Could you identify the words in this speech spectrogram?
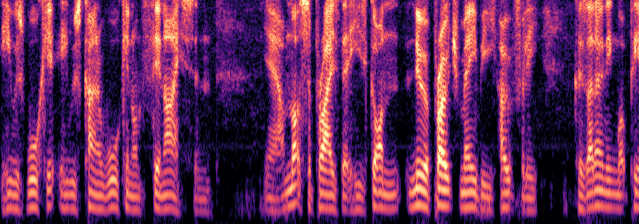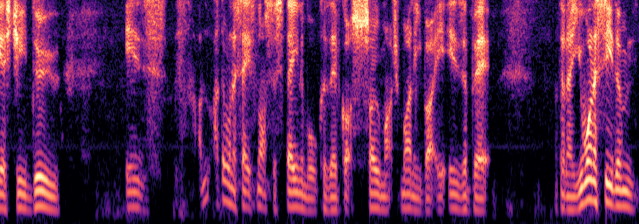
he was walking, he was kind of walking on thin ice. And yeah, I'm not surprised that he's gone. New approach, maybe, hopefully, because I don't think what PSG do is, I'm- don't want to say it's not sustainable because they've got so much money, but it is a bit, I don't know. You want to see them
